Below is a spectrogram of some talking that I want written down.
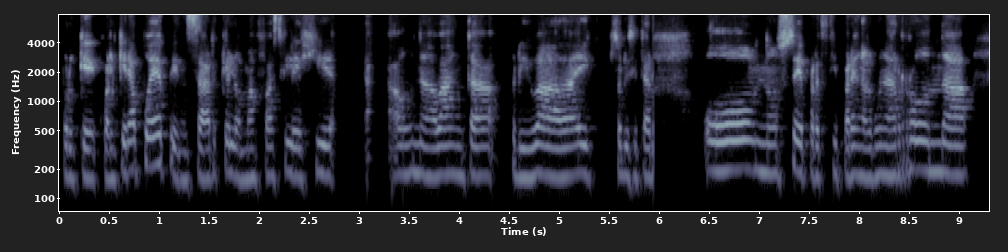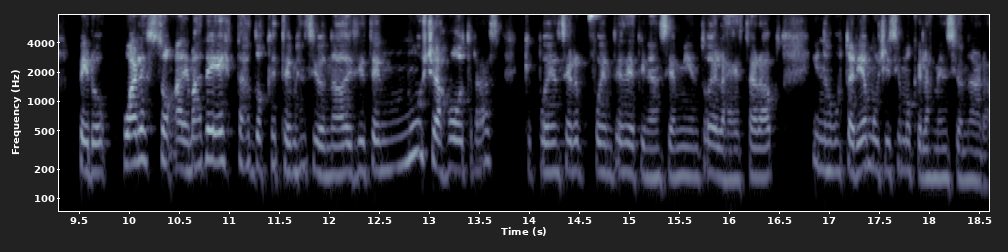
porque cualquiera puede pensar que lo más fácil es ir a una banca privada y solicitar o, no sé, participar en alguna ronda, pero ¿cuáles son, además de estas dos que te he mencionado, existen muchas otras que pueden ser fuentes de financiamiento de las startups y nos gustaría muchísimo que las mencionara.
